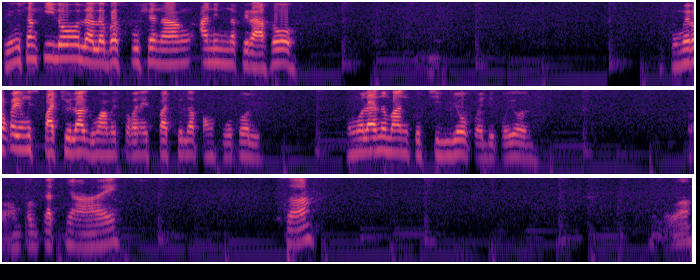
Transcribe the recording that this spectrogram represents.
Yung isang kilo, lalabas po siya ng anim na piraso. Kung meron kayong spatula, gumamit po kayo ng spatula pang putol. Kung wala naman, kutsilyo, pwede po yon. So, ang pagkat niya ay sa dalawa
